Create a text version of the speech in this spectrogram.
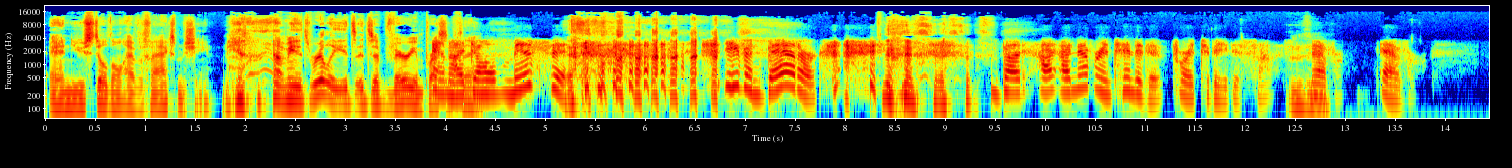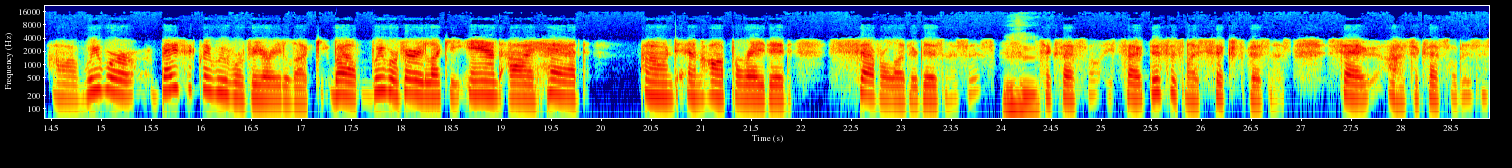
and you still don't have a fax machine. I mean, it's really it's it's a very impressive. And I thing. don't miss it. Even better. but I, I never intended it for it to be this size. Mm-hmm. Never, ever. uh, we were basically we were very lucky. Well, we were very lucky, and I had owned and operated several other businesses hmm successfully. So this is my sixth business, so uh, successful business.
